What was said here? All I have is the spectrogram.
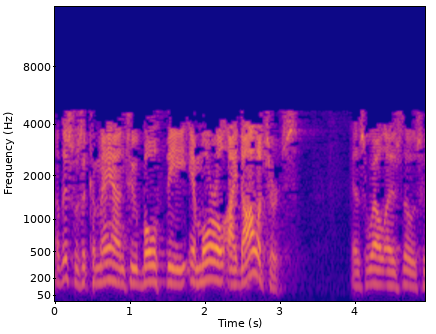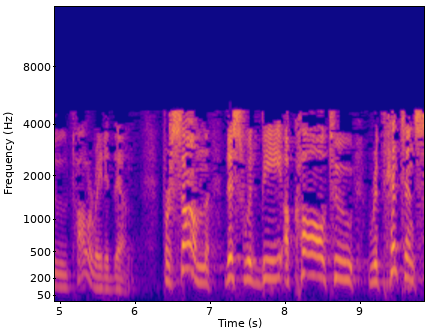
Now, this was a command to both the immoral idolaters as well as those who tolerated them. For some, this would be a call to repentance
